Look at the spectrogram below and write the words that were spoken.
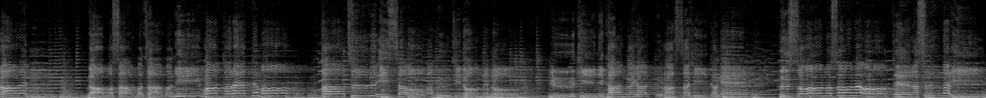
られん。名はさまざまに分かれても立つる勲は富士の根の勇気に輝く朝日陰不相の空を照らすなり。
